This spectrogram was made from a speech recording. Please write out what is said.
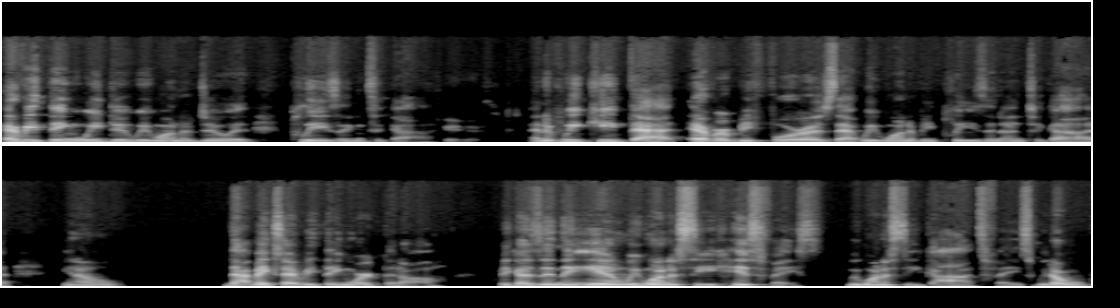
everything we do we want to do it pleasing to god and if we keep that ever before us, that we want to be pleasing unto God, you know, that makes everything worth it all. Because in the end, we want to see his face. We want to see God's face. We don't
